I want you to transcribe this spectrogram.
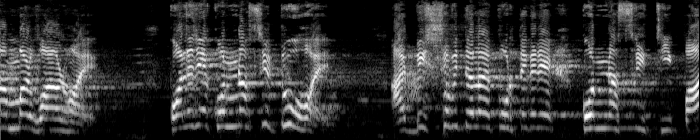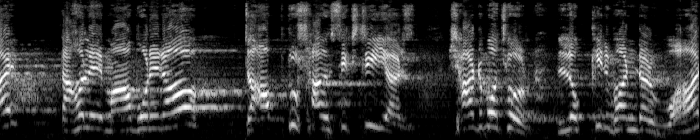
নাম্বার ওয়ান হয়, কলেজে কন্যাশ্রী টু হয়, আর বিশ্ববিদ্যালয়ে পড়তে গেলে কন্যাশ্রী থ্রি পায়, তাহলে মা বোনেরাও আপ টু সিক্সটি ইয়ার্স ষাট বছর লক্ষ্মীর ভাণ্ডার ওয়ান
